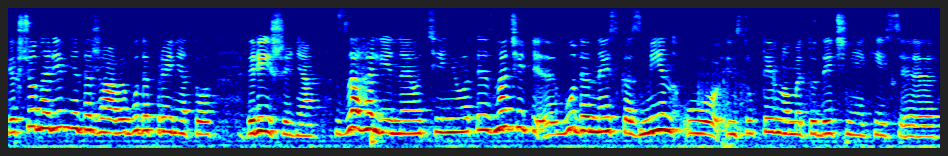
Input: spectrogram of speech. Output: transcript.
Якщо на рівні держави буде прийнято рішення взагалі не оцінювати, значить е, буде низка змін у інструктивно-методичні якісь е,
